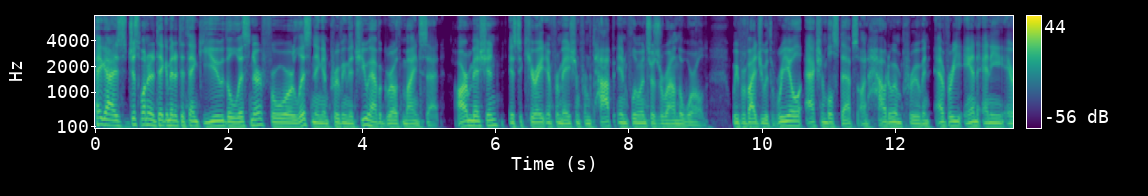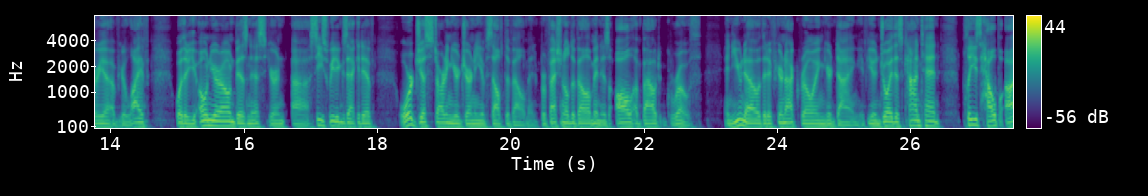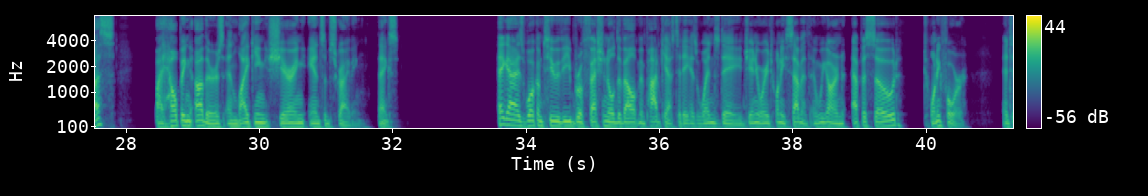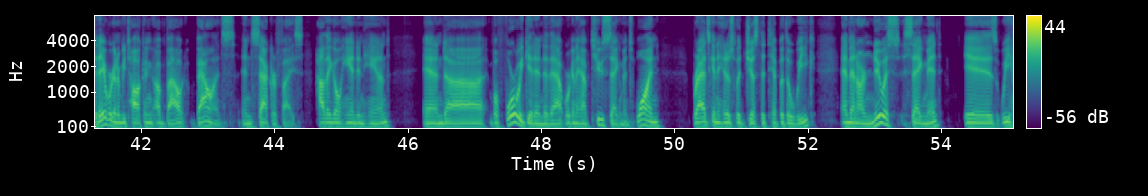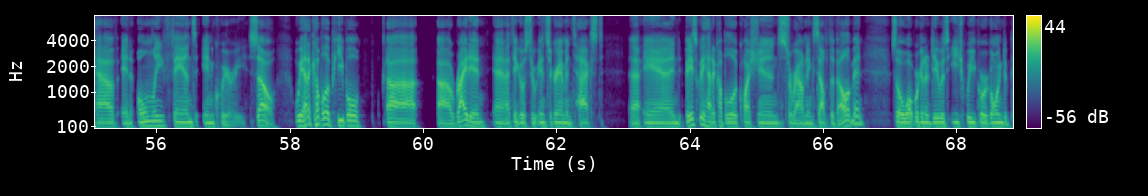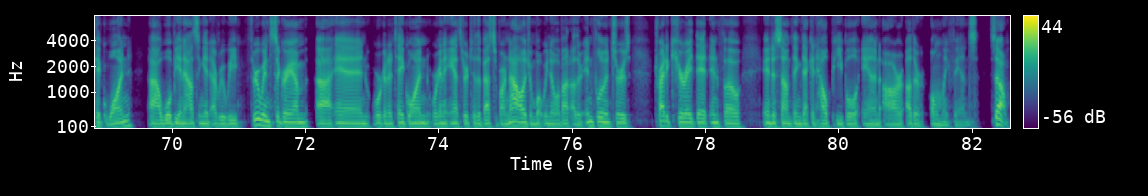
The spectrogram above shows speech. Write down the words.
Hey guys, just wanted to take a minute to thank you, the listener, for listening and proving that you have a growth mindset. Our mission is to curate information from top influencers around the world. We provide you with real, actionable steps on how to improve in every and any area of your life, whether you own your own business, you're a uh, C suite executive, or just starting your journey of self development. Professional development is all about growth. And you know that if you're not growing, you're dying. If you enjoy this content, please help us by helping others and liking, sharing, and subscribing. Thanks. Hey guys, welcome to the Professional Development Podcast. Today is Wednesday, January 27th, and we are in episode 24. And today we're going to be talking about balance and sacrifice, how they go hand in hand. And uh, before we get into that, we're going to have two segments. One, Brad's going to hit us with just the tip of the week. And then our newest segment is we have an OnlyFans inquiry. So we had a couple of people uh, uh, write in, and I think it was through Instagram and text, uh, and basically had a couple of questions surrounding self development. So what we're going to do is each week we're going to pick one. Uh, we'll be announcing it every week through Instagram, uh, and we're going to take one. We're going to answer to the best of our knowledge and what we know about other influencers. Try to curate that info into something that can help people and our other OnlyFans. So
